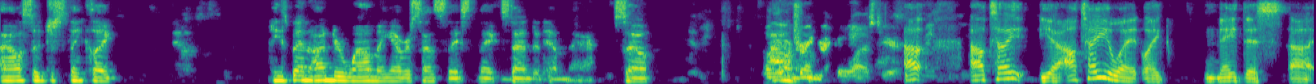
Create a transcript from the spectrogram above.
I also just think like he's been underwhelming ever since they they extended him there. So well, train record last year. I'll, I'll tell you. Yeah, I'll tell you what. Like made this uh,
